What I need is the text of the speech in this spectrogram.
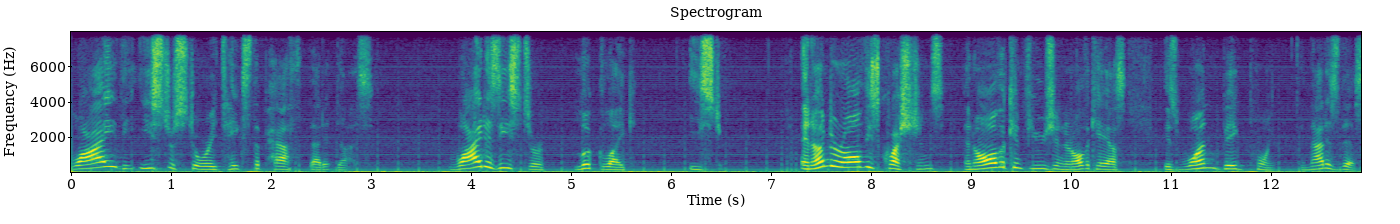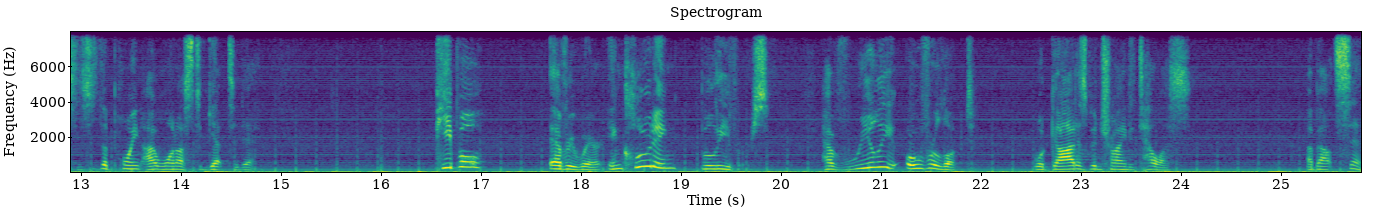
why the Easter story takes the path that it does. Why does Easter look like Easter? And under all these questions and all the confusion and all the chaos is one big point, and that is this. This is the point I want us to get today. People everywhere, including believers, have really overlooked what God has been trying to tell us about sin.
